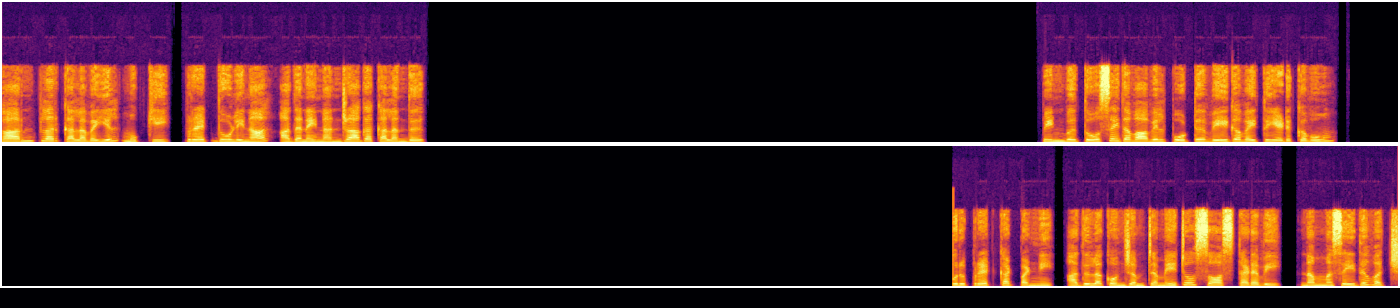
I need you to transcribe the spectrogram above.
கார்ன்ஃப்ளர் கலவையில் முக்கி பிரெட் தூளினால் அதனை நன்றாக கலந்து பின்பு தோசைதவாவில் போட்டு வேக வைத்து எடுக்கவும். ஒரு பிரெட் கட் பண்ணி அதுல கொஞ்சம் டொமேட்டோ சாஸ் தடவி நம்ம செய்து வச்ச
